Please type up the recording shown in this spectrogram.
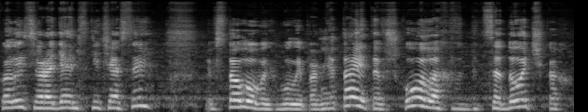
колись в радянські часи в столових були, пам'ятаєте, в школах, в садочках.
